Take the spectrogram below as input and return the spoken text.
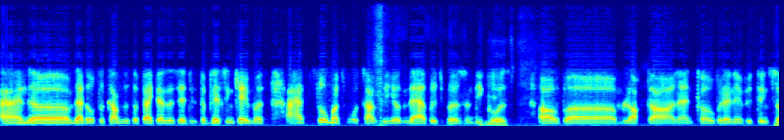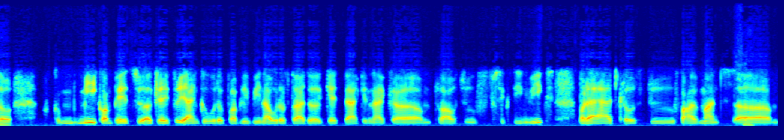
And um, that also comes with the fact, as I said, the blessing came with I had so much more time to heal than the average person because of um, lockdown and COVID and everything. So me compared to a grade three ankle would have probably been I would have tried to get back in like um, 12 to 16 weeks, but I had close to five months um,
